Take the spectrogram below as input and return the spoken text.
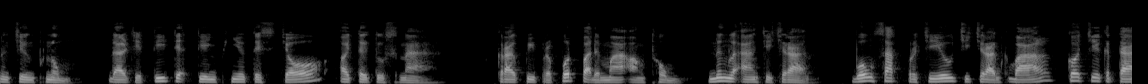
នឹងជើងភ្នំ ដែលជាទីតាក់ទាញភ្ញៀវទេសចរឲ្យទៅទស្សនា ក្រៅពីព្រះពុទ្ធបដិមាអង្គធំ និងលអាងជាច្រើន វងសัตว์ប្រជៀវជាច្រើនក្បាលក៏ជាកត្តា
